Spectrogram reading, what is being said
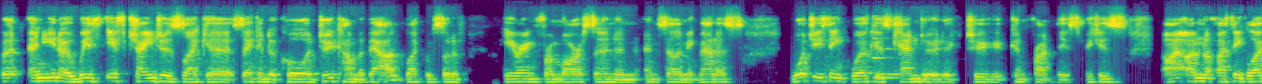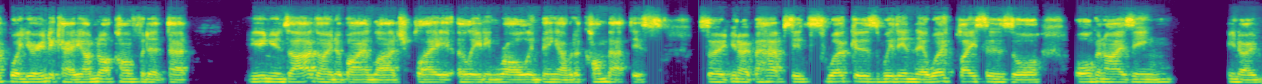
But, and, you know, with if changes like a second accord do come about, like we're sort of hearing from Morrison and, and Sally McManus, what do you think workers can do to, to confront this? Because I, I'm not, I think, like what you're indicating, I'm not confident that unions are going to, by and large, play a leading role in being able to combat this. So, you know, perhaps it's workers within their workplaces or organising, you know,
